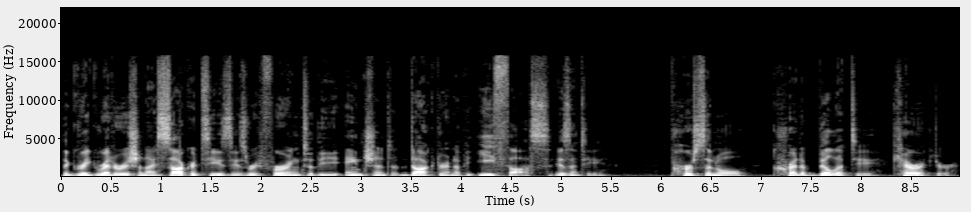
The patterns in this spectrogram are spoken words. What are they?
The Greek rhetorician Isocrates is referring to the ancient doctrine of ethos, isn't he? Personal credibility, character,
